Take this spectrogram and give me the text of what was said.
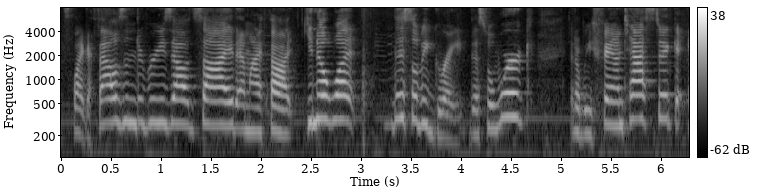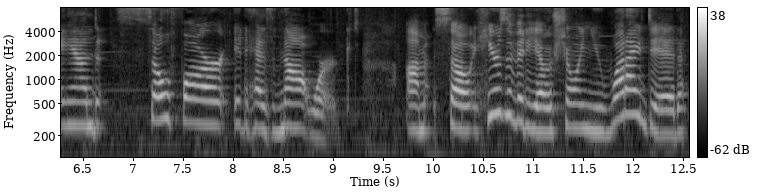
It's like a thousand degrees outside and I thought, you know what? This will be great. This will work. It'll be fantastic. And so far it has not worked. Um, so here's a video showing you what I did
